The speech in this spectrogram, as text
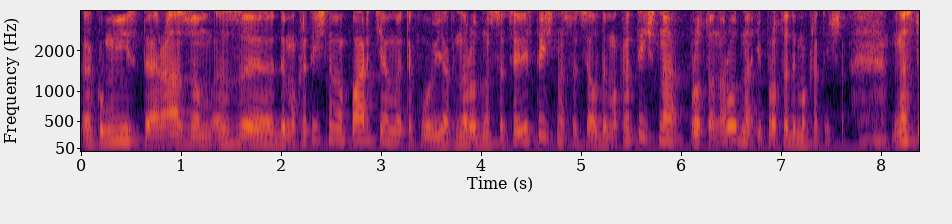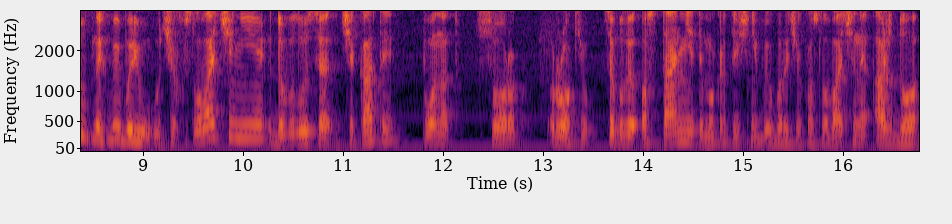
Е, Комуністи разом з демократичними партіями, такою як Народно-соціалістична, соціал-демократична, просто народна і просто демократична. Наступних виборів у Чехословаччині довелося чекати понад 40 років. Це були останні демократичні вибори Чехословаччини аж до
